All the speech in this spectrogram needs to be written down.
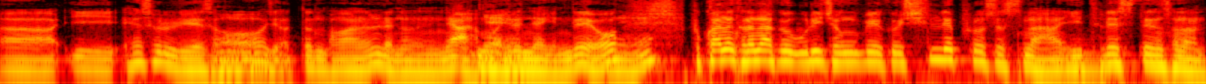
아, 이 해소를 위해서 이제 어떤 방안을 내놓느냐 뭐 음. 예. 이런 이야기인데요. 네. 북한은 그러나 그 우리 정부의 그 신뢰 프로세스나 이 드레스덴 선언,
